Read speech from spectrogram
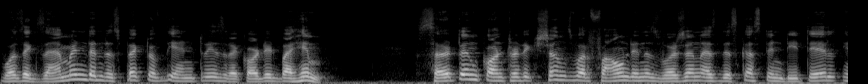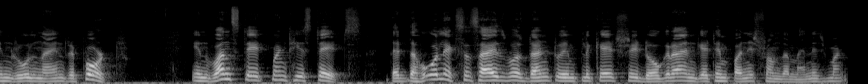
was examined in respect of the entries recorded by him certain contradictions were found in his version as discussed in detail in Rule 9 report. In one statement, he states that the whole exercise was done to implicate Sri Dogra and get him punished from the management.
